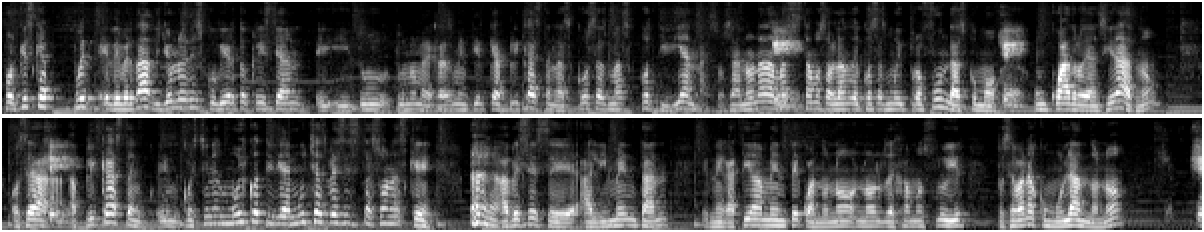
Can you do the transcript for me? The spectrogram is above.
Porque es que, puede- eh, de verdad, yo lo he descubierto, Cristian, y, y tú, tú no me dejarás mentir, que aplica hasta en las cosas más cotidianas. O sea, no nada Sí. más estamos hablando de cosas muy profundas como Sí, un cuadro de ansiedad, ¿no? O sea, Sí. aplica hasta en, en cuestiones muy cotidianas. Muchas veces estas son las que a veces se alimentan negativamente cuando no, no lo dejamos fluir, pues se van acumulando, ¿no? sí.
